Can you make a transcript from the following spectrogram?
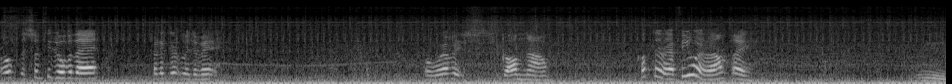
Oh, there's something over there. Better get rid of it. Or wherever it's gone now. God, they're everywhere, aren't they? hmm.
